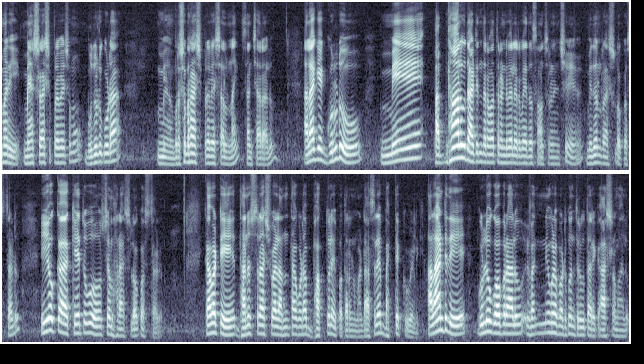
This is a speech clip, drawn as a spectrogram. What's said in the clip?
మరి మేషరాశి ప్రవేశము బుధుడు కూడా వృషభ రాశి ప్రవేశాలు ఉన్నాయి సంచారాలు. అలాగే గురుడు మే పద్నాలుగు దాటిన తర్వాత రెండు వేల ఇరవై ఐదో సంవత్సరం నుంచి మిథున రాశిలోకి వస్తాడు. ఈ యొక్క కేతువు సింహరాశిలోకి వస్తాడు. కాబట్టి ధనుసు రాశి వాళ్ళంతా కూడా భక్తులు అయిపోతారనమాట అసలే భక్తి ఎక్కువ వీళ్ళకి. అలాంటిది గుళ్ళు గోపురాలు ఇవన్నీ కూడా పట్టుకొని తిరుగుతారు ఇక ఆశ్రమాలు.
